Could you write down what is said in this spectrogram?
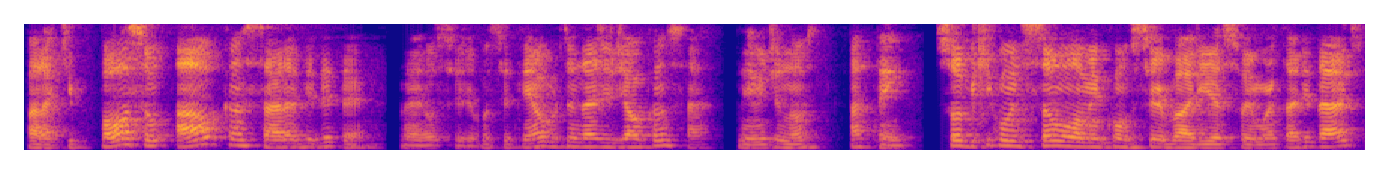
para que possam alcançar a vida eterna. Né? Ou seja, você tem a oportunidade de alcançar, nenhum de nós a tem. Sob que condição o homem conservaria sua imortalidade?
